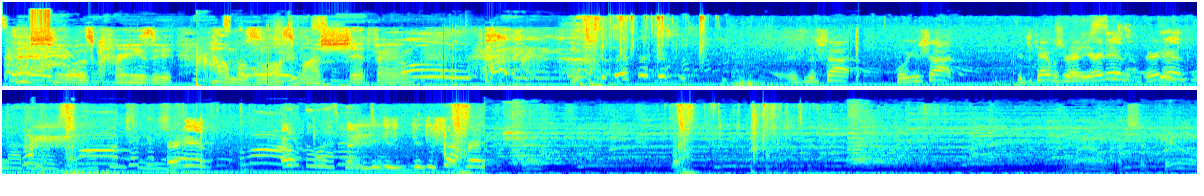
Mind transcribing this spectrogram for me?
That shit was crazy. I almost lost my shit, fam. Oh, This is the shot. Pull your shot. Get your cameras ready. There it is. There it is. Mother's Come on, chicken There it shit. is. Come on. Oh, the. Get your, get your shot ready. Well, that's a kill.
